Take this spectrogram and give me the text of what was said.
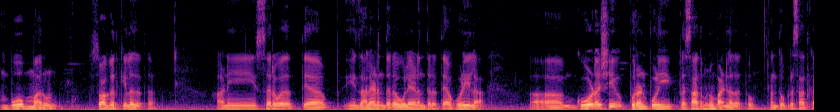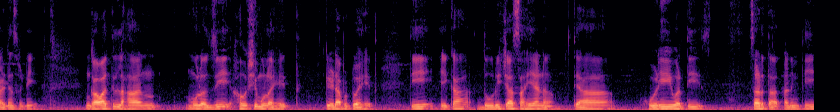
बोब मारून स्वागत केलं जातं. आणि सर्व त्या हे झाल्यानंतर ओल्यानंतर त्या होळीला गोड अशी पुरणपोळी प्रसाद म्हणून बांधला जातो. आणि तो प्रसाद काढण्यासाठी गावातील लहान मुलं जी हौशी मुलं आहेत क्रीडापटू आहेत ती एका दोरीच्या सहाय्यानं त्या होळीवरती चढतात. आणि ती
